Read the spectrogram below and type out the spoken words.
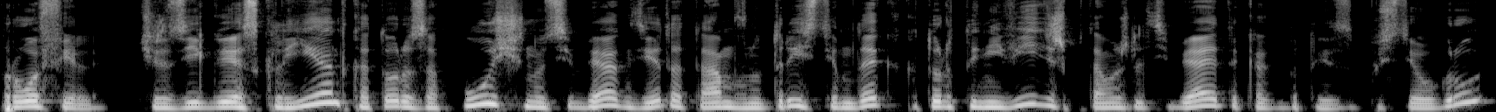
профиль, через EGS клиент, который запущен у тебя где-то там внутри Steam Deck, который ты не видишь, потому что для тебя это как бы ты запустил игру,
